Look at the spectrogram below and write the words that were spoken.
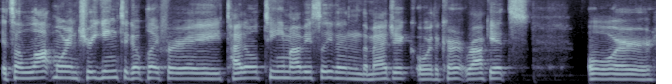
it's a lot more intriguing to go play for a title team, obviously, than the Magic or the current Rockets or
